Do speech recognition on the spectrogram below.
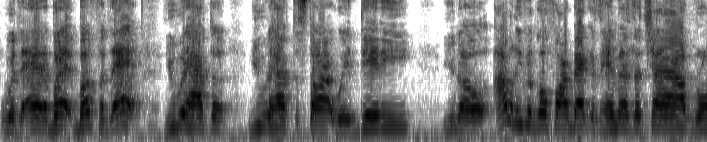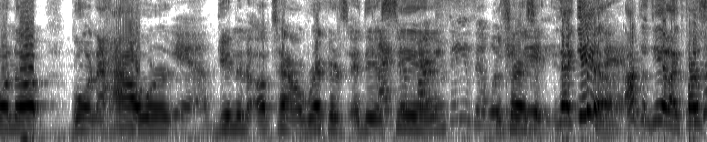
with the but but for that you would have to you would have to start with Diddy. You know, I would even go far back as him as a child growing up, going to Howard, Yeah. getting into Uptown Records, and then Like seeing first season the be transit. Diddy. Like yeah, I could yeah like first.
